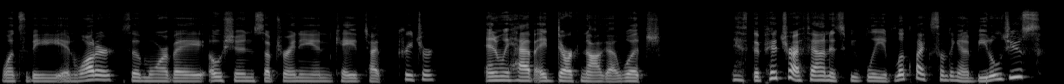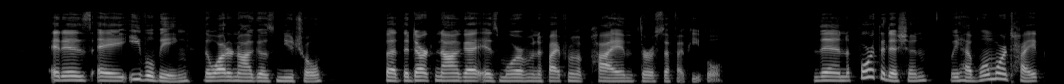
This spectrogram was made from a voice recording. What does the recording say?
wants to be in water, so more of a ocean, subterranean, cave type creature. And we have a dark naga, which if the picture I found is to be believed, looked like something out of Beetlejuice. It is a evil being. The water naga is neutral, but the dark naga is more of an fight from up high and throw stuff at people. Then fourth edition, we have one more type,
